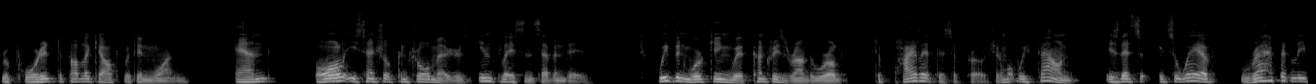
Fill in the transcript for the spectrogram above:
reported to public health within one, and all essential control measures in place in seven days. We've been working with countries around the world to pilot this approach. And what we found is that it's, it's a way of rapidly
